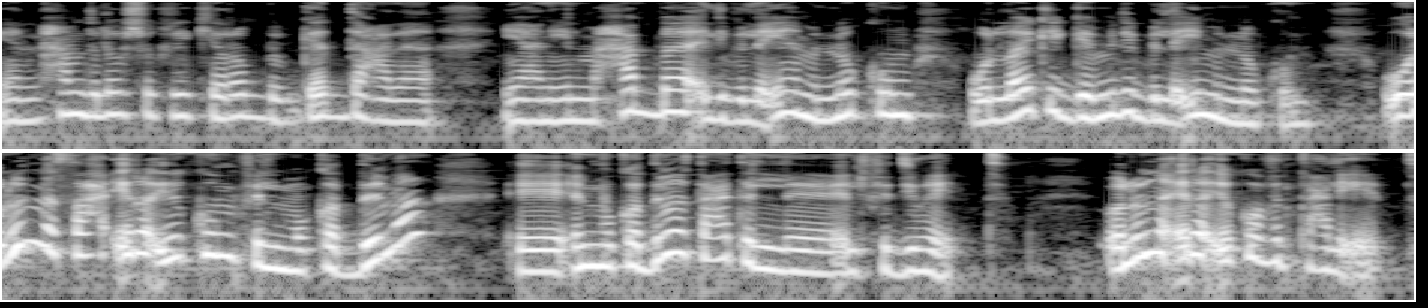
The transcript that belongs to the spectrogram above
يعني الحمد لله والشكر ليك يا رب بجد على يعني المحبة اللي بنلاقيها منكم واللايك الجميل اللي بنلاقيه منكم. وقولوا لنا صح إيه رأيكم في المقدمة؟ آه المقدمة بتاعت الفيديوهات. قولوا لنا إيه رأيكم في التعليقات؟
